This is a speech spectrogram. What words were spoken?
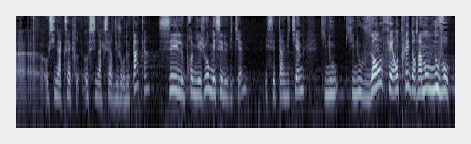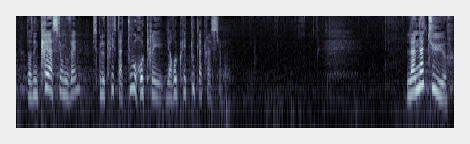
euh, au, synaxaire, du jour de Pâques. Hein. C'est le premier jour, mais c'est le huitième, et c'est un huitième qui nous, en fait entrer dans un monde nouveau, dans une création nouvelle, puisque le Christ a tout recréé, il a repris toute la création. La nature,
